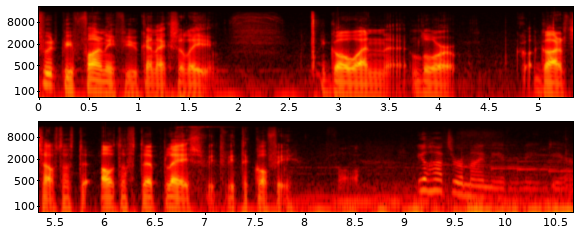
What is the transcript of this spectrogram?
It would be fun if you can actually go and uh, lure guards out of the out of the place with with the coffee. You'll have to remind me of your name, dear.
